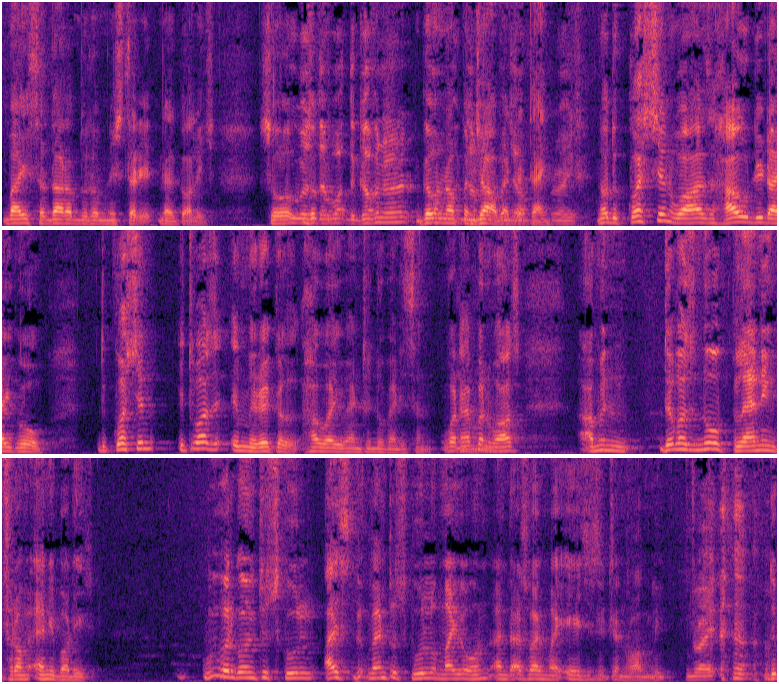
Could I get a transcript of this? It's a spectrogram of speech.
by Sardar Abdul Rahman Nishtar at college. So Who was the the, what? The governor. governor of Punjab at Punjab, the time. Right. Now the question was, how did I go? The question, it was a miracle how I went into medicine. What happened was, I mean, there was no planning from anybody. We were going to school. I s- went to school on my own, and that's why my age is written wrongly. Right. the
